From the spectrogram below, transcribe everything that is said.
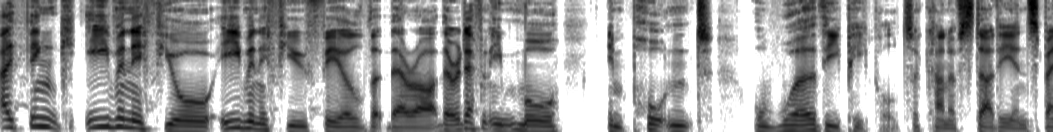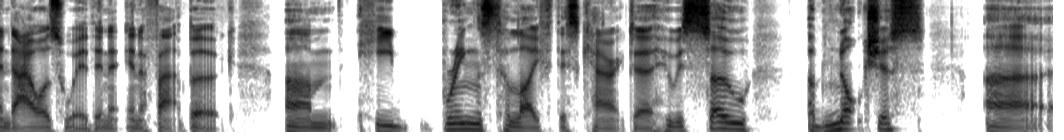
I think even if you're even if you feel that there are there are definitely more important or worthy people to kind of study and spend hours with in a, in a fat book, um, he brings to life this character who is so obnoxious. Uh,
